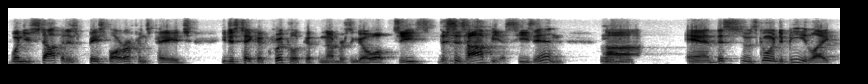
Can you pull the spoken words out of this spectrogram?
when you stop at his baseball reference page, you just take a quick look at the numbers and go, "Oh, geez, this is obvious. He's in." Mm-hmm. Uh, and this was going to be like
